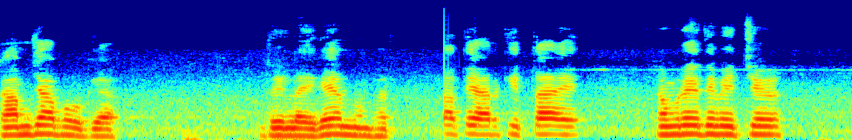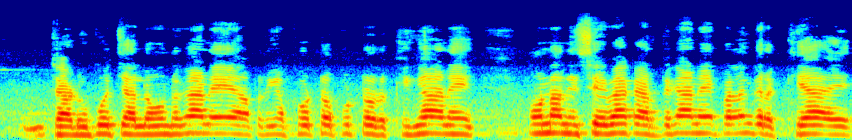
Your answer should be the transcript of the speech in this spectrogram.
ਕਾਮਯਾਬ ਹੋ ਗਿਆ। ਤੇ ਲੈ ਗਏ ਉਹਨੂੰ ਫਿਰ। ਤਿਆਰ ਕੀਤਾ ਹੈ ਕਮਰੇ ਦੇ ਵਿੱਚ ਝਾੜੂ ਪੋਚਾ ਲਾਉਂਦੀਆਂ ਨੇ, ਆਪਣੀਆਂ ਫੋਟੋ ਫੋਟੋ ਰੱਖੀਆਂ ਨੇ। ਉਹਨਾਂ ਦੀ ਸੇਵਾ ਕਰਦੀਆਂ ਨੇ ਪਲੰਗ ਰੱਖਿਆ ਹੈ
